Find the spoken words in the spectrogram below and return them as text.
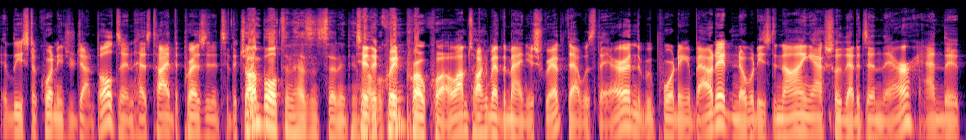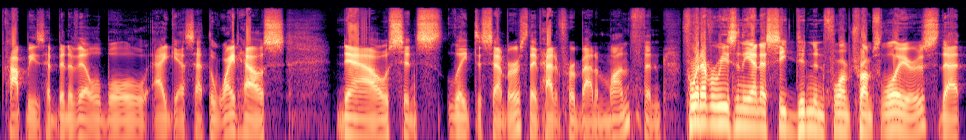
at least according to John Bolton, has tied the president to the John quid, Bolton hasn't said anything to the quid pro quo. I'm talking about the manuscript that was there and the reporting about it. Nobody's denying actually that it's in there, and the copies have been available, I guess, at the White House now since late December. So they've had it for about a month, and for whatever reason, the NSC didn't inform Trump's lawyers that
